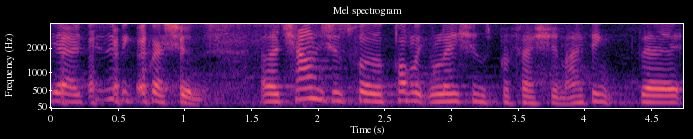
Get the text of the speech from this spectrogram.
Yeah, it is a big question. Uh, challenges for the public relations profession. I think they're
